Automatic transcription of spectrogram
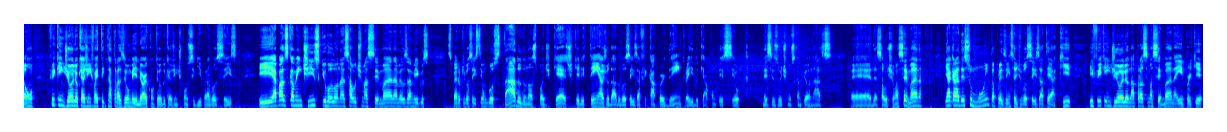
Então, fiquem de olho que a gente vai tentar trazer o melhor conteúdo que a gente conseguir para vocês. E é basicamente isso que rolou nessa última semana, meus amigos. Espero que vocês tenham gostado do nosso podcast, que ele tenha ajudado vocês a ficar por dentro aí do que aconteceu nesses últimos campeonatos é, dessa última semana. E agradeço muito a presença de vocês até aqui. E fiquem de olho na próxima semana aí, porque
